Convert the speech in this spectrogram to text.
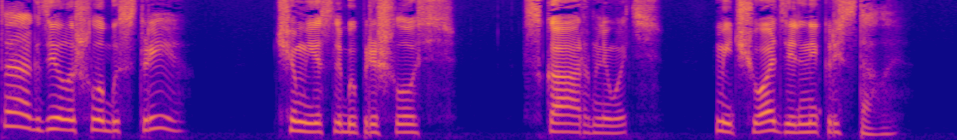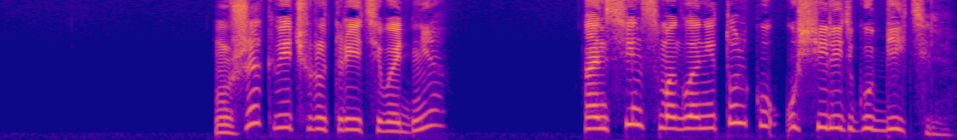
Так дело шло быстрее, чем если бы пришлось скармливать мечу отдельные кристаллы. Уже к вечеру третьего дня Ансин смогла не только усилить губитель,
